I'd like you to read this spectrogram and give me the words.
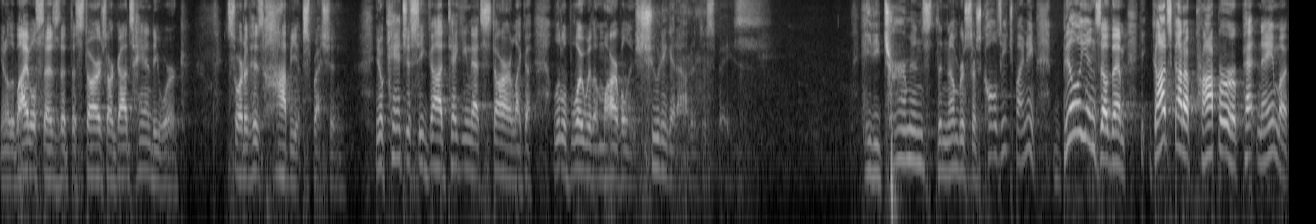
You know, the Bible says that the stars are God's handiwork, sort of His hobby expression. You know, can't you see God taking that star like a little boy with a marble and shooting it out into space? He determines the number of stars, calls each by name. Billions of them. God's got a proper or pet name. A,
